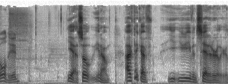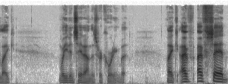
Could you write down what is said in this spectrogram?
Cool, dude. Yeah, so you know, I think I've you, you even said it earlier, like, well, you didn't say it on this recording, but like I've I've said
